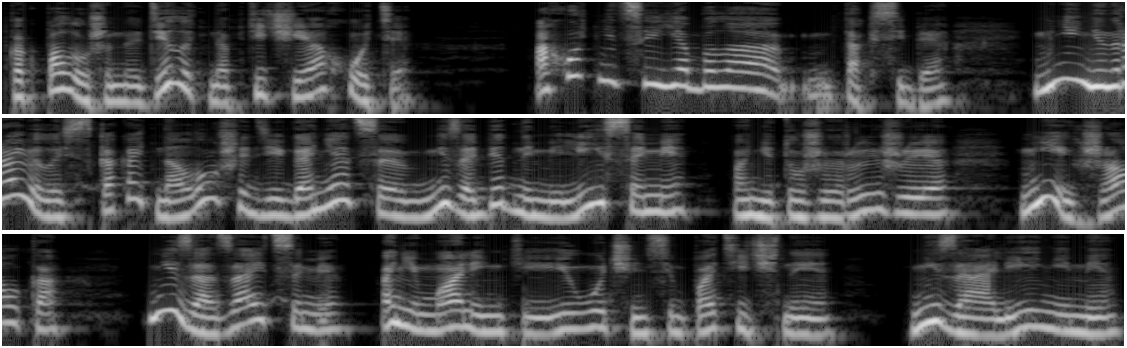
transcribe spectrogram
как положено делать на птичьей охоте. Охотницей я была так себе – мне не нравилось скакать на лошади и гоняться ни за бедными лисами, они тоже рыжие, мне их жалко, ни за зайцами, они маленькие и очень симпатичные, ни за оленями,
